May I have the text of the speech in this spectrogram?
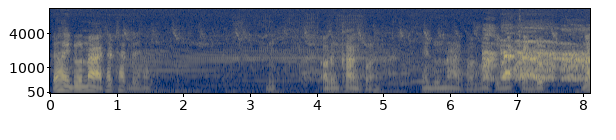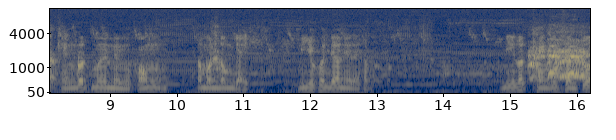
แล้วให้ดูหน้าชัดๆเลยนะครับนี่เอาทั้งข้างก่อน ให้ดูหน้าก่อนว่าเป็นนักแข่งรถ นักแข่งรถมือหนึ่งของตำบลดงใหญ่ มีอยู่คนเดียวนี่เลยครับ มีรถแข่งเป็นส่วนตัว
